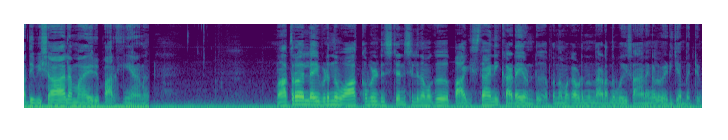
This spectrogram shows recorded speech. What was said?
അതിവിശാലമായൊരു പാർക്കിംഗ് ആണ് മാത്രമല്ല ഇവിടുന്ന് വാക്കബിൾ ഡിസ്റ്റൻസിൽ നമുക്ക് പാകിസ്ഥാനി കടയുണ്ട്. അപ്പം നമുക്ക് അവിടുന്ന് നടന്നു പോയി സാധനങ്ങൾ മേടിക്കാൻ പറ്റും.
